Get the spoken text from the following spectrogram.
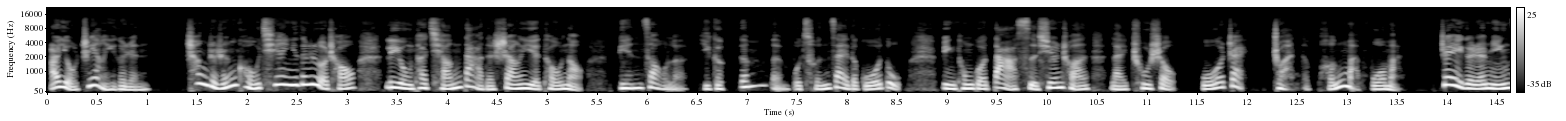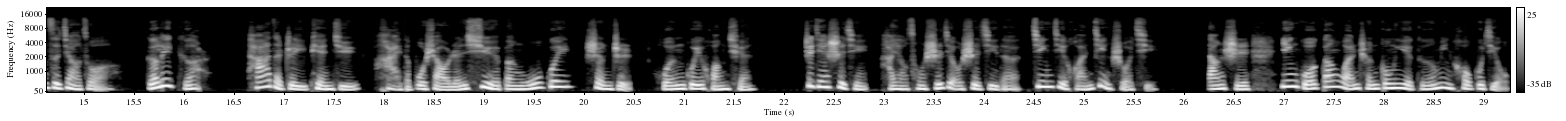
而有这样一个人，趁着人口迁移的热潮，利用他强大的商业头脑，编造了一个根本不存在的国度，并通过大肆宣传来出售国债，赚得盆满钵满。这个人名字叫做格雷格尔。他的这一骗局害得不少人血本无归，甚至魂归黄泉。这件事情还要从19世纪的经济环境说起。当时英国刚完成工业革命后不久，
